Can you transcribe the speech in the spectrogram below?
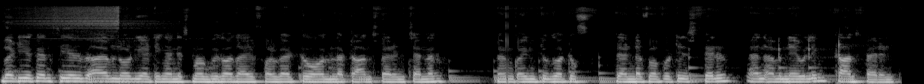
But you can see I am not getting any smoke because I forgot to on the transparent channel. I'm going to go to render properties film and I'm enabling transparent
